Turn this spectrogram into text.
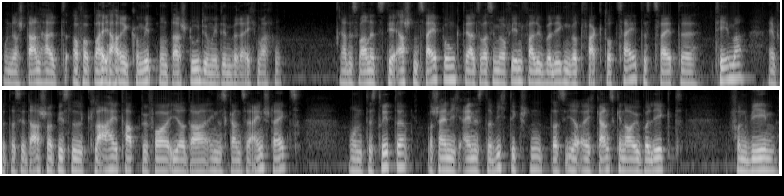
und erst dann halt auf ein paar Jahre committen und da Studium in dem Bereich machen. Ja, das waren jetzt die ersten zwei Punkte. Also was ich mir auf jeden Fall überlegen wird, Faktor Zeit, das zweite Thema. Einfach, dass ihr da schon ein bisschen Klarheit habt, bevor ihr da in das Ganze einsteigt. Und das dritte, wahrscheinlich eines der wichtigsten, dass ihr euch ganz genau überlegt, von wem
